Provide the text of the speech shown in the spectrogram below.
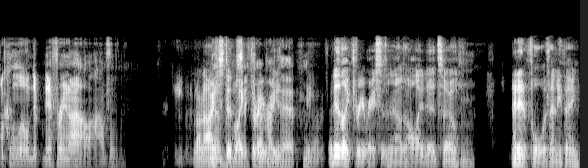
looking a little different. I don't know. I don't know. I know, just did like three crap like races. that. I did like three races, and that was all I did. So Hmm. I didn't fool with anything.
